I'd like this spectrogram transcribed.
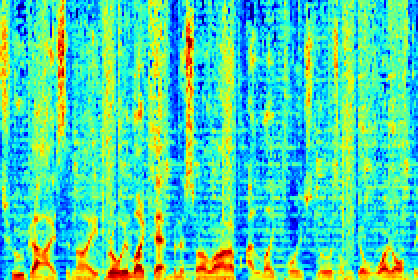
two guys tonight. Really like that Minnesota lineup. I like Royce Lewis. I'm going to go right off the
